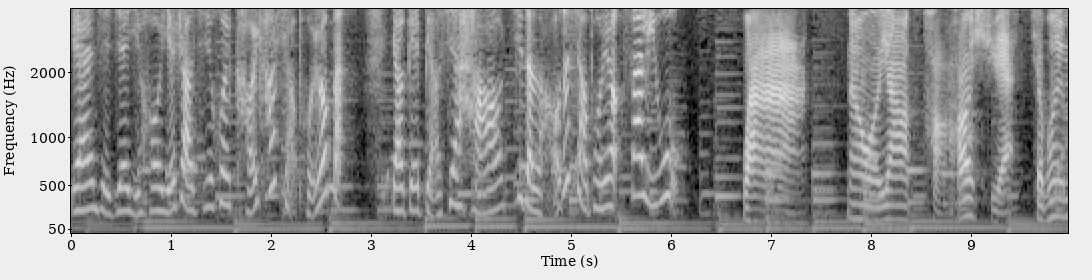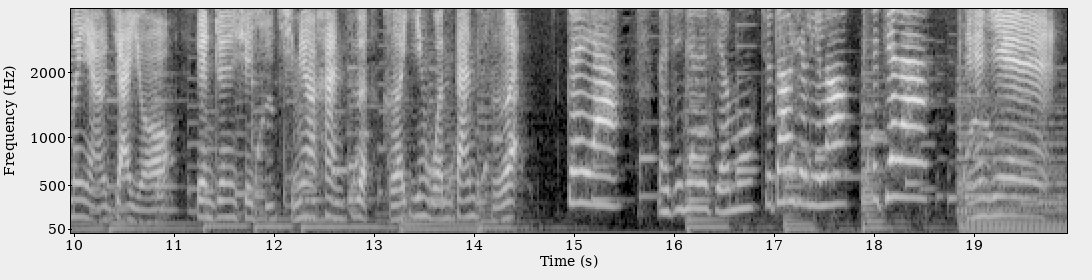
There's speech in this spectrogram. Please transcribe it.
嫣然姐姐以后也找机会考一考小朋友们，要给表现好、记得牢的小朋友发礼物。哇，那我要好好学，小朋友们也要加油，认真学习奇妙汉字和英文单词。对呀，那今天的节目就到这里了，再见啦！明天见。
